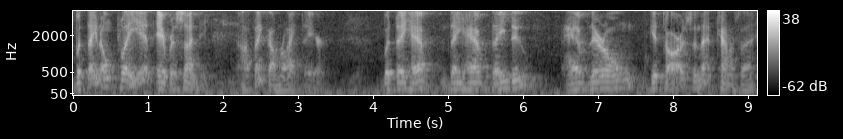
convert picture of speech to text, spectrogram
but they don't play it every Sunday. I think I'm right there. But they have they have they do have their own guitars and that kind of thing.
